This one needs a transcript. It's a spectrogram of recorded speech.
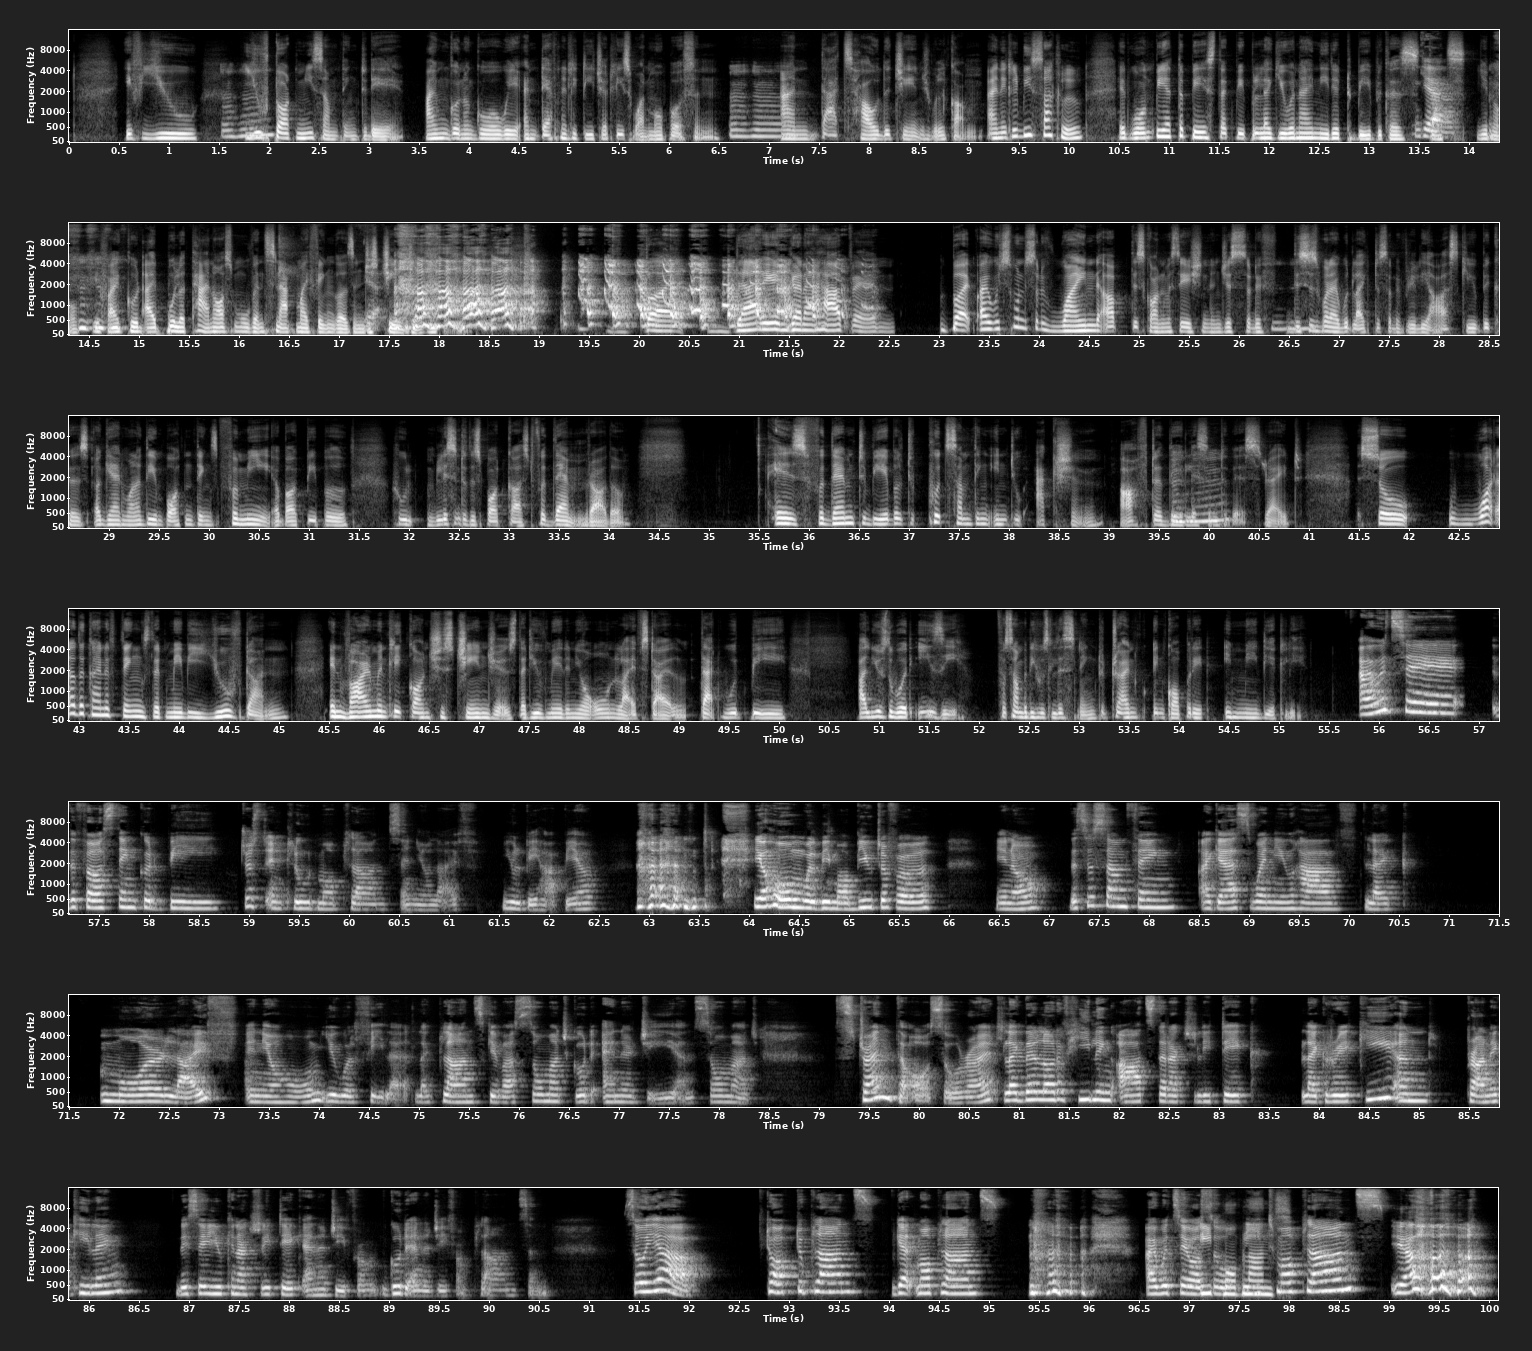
If you you've taught me something today i'm going to go away and definitely teach at least one more person. Mhm. and that's how the change will come. And it'll be subtle. It won't be at the pace that people like you and i need it to be because Yeah. that's you know if i could i'd pull a thanos move and snap my fingers and just change it. But that ain't gonna happen but i just want to sort of wind up this conversation and just sort of this is mm-hmm. what i would like to sort of really ask you because again one of the important things for me about people who listen to this podcast for them rather is for them to be able to put something into action after they mm-hmm. listen to this, right? So, what are the kind of things that maybe you've done, environmentally conscious changes that you've made in your own lifestyle that would be, I'll use the word easy for somebody who's listening to try and incorporate immediately? I would say the first thing could be just include more plants in your life. You'll be happier. and your home will be more beautiful. You know, this is something, I guess, when you have like more life in your home, you will feel it. Like plants give us so much good energy and so much strength, also, right? Like there are a lot of healing arts that actually take like Reiki and pranic healing, they say you can actually take energy from good energy from plants. And so, yeah, talk to plants, get more plants. I would say also Eat more plants. Eat more plants. Yeah.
